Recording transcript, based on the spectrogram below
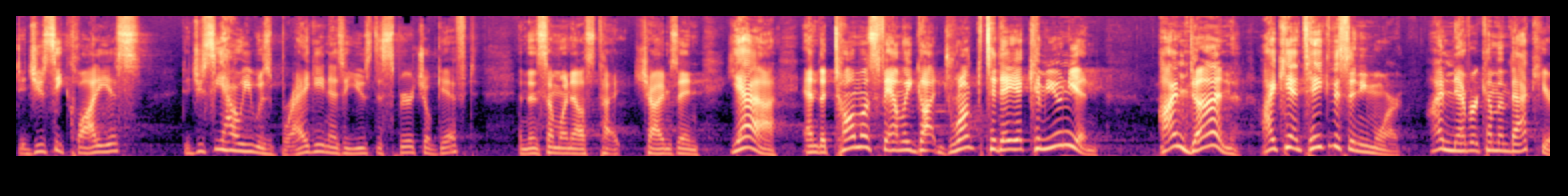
Did you see Claudius? Did you see how he was bragging as he used his spiritual gift? And then someone else t- chimes in, Yeah, and the Thomas family got drunk today at communion. I'm done. I can't take this anymore. I'm never coming back here.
